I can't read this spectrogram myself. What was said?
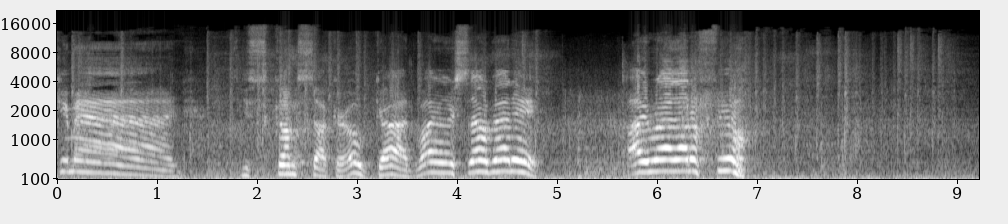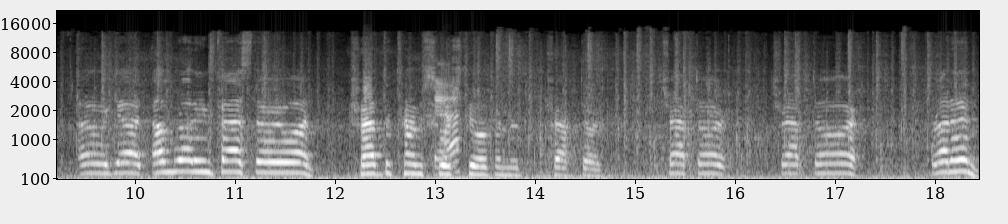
Come on! You scum sucker. Oh god, why are there so many? I ran out of fuel! Oh my god, I'm running past everyone! Trap the time switch Yeah? to open the trap door. Trap door! Trap door! Run in!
